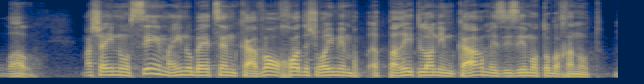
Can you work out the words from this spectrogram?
וואו. מה שהיינו עושים, היינו בעצם כעבור חודש רואים אם הפריט לא נמכר, מזיזים אותו בחנות. Mm.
